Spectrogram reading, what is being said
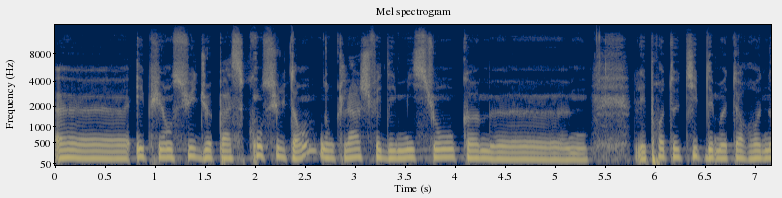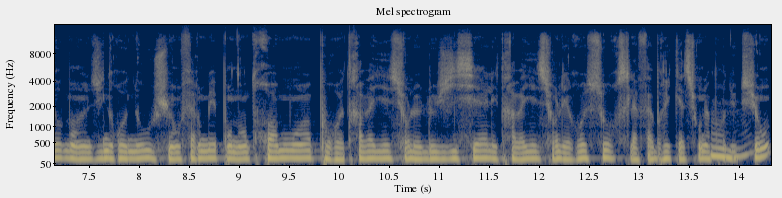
et puis ensuite, je passe consultant. Donc là, je fais des missions comme les prototypes des moteurs Renault dans une Renault où je suis enfermée pendant trois mois pour travailler sur le logiciel et travailler sur les ressources la fabrication, la mhm. production.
